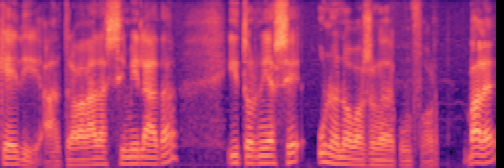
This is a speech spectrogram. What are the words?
quedi altra vegada assimilada i torni a ser una nova zona de confort. Vale,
